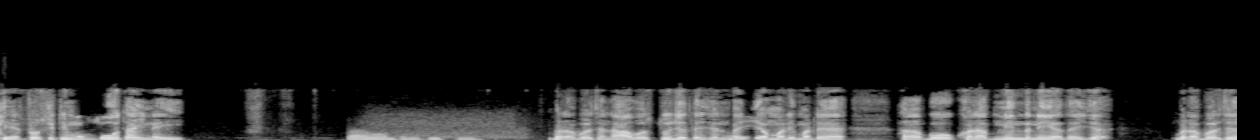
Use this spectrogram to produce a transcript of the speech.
કે એટ્રોસિટીમાં શું થાય ને પૂછ્યું. બરાબર છે ને? આ વસ્તુ જે થઈ છે ને ભાઈ અમારી માટે બહુ ખરાબ નિંદનીય થઈ છે. બરાબર છે?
